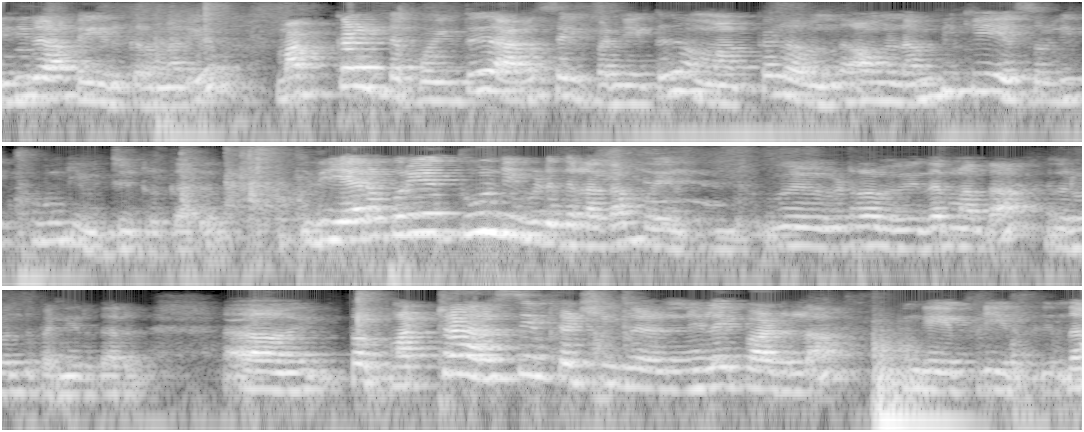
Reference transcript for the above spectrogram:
எதிராக இருக்கிற மாதிரியும் மக்கள்கிட்ட போயிட்டு அரசியல் பண்ணிட்டு மக்களை வந்து அவங்க நம்பிக்கையை சொல்லி தூண்டி விட்டுட்டு இருக்காரு. இது ஏறக்குறைய தூண்டி விடுதலை தான் போயிருக்கு. விடுற விதமாக தான் இவர் வந்து பண்ணியிருக்காரு. இப்போ மற்ற அரசியல் கட்சிகள் நிலைப்பாடுலாம் இங்கே எப்படி இருக்கு? இந்த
